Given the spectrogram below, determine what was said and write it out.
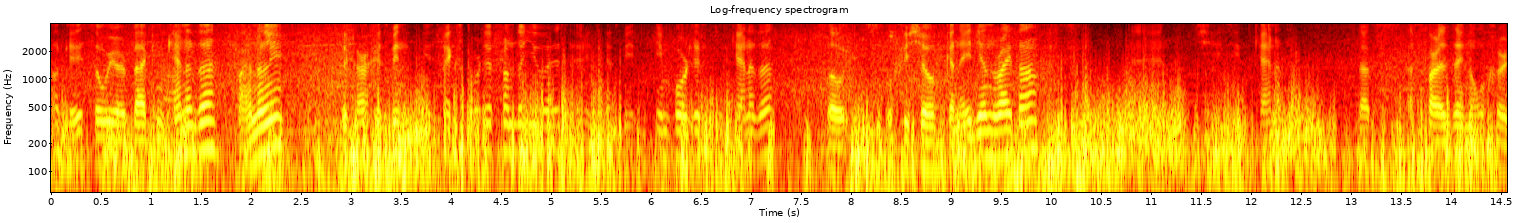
Okay, so we are back in Canada finally. The car has been exported from the US and it has been imported in Canada. So it's official Canadian right now. And she's in Canada. That's as far as I know her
